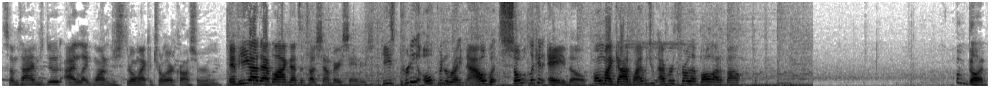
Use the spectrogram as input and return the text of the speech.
Sometimes, dude, I like want to just throw my controller across the room. If he got that block, that's a touchdown, Barry Sanders. He's pretty open right now, but so look at A though. Oh my god, why would you ever throw that ball out of bounds? I'm done.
